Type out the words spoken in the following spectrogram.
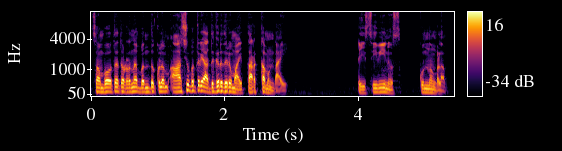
സംഭവത്തെ തുടർന്ന് ബന്ധുക്കളും ആശുപത്രി അധികൃതരുമായി തർക്കമുണ്ടായി. T C V news Kunnamkulam.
